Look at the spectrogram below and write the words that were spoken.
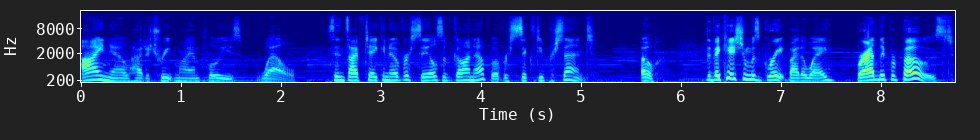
I know how to treat my employees well. Since I've taken over, sales have gone up over 60%. Oh, the vacation was great, by the way. Bradley proposed.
